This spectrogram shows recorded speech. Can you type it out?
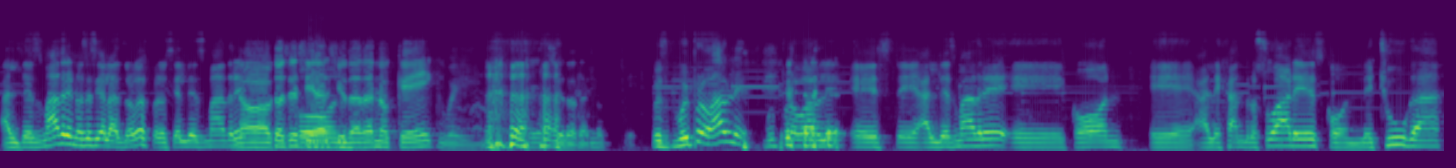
al desmadre, no sé si a las drogas, pero sí al desmadre. No, entonces sí era el ciudadano cake, güey. ciudadano cake. Pues muy probable, muy probable, este, al desmadre eh, con eh, Alejandro Suárez, con Lechuga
